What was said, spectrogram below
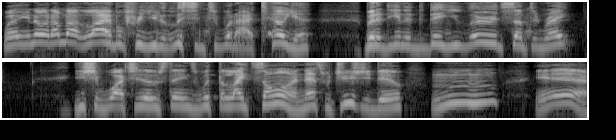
"Well, you know what? I'm not liable for you to listen to what I tell you, but at the end of the day, you learned something, right? You should watch those things with the lights on. That's what you should do. Mm-hmm. Yeah,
